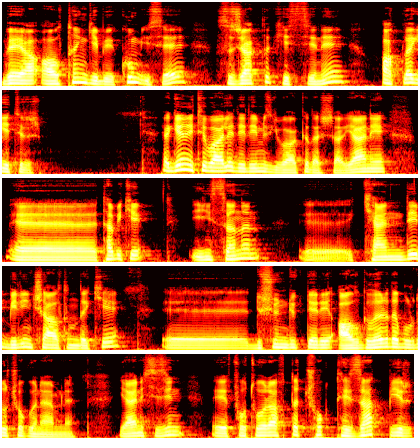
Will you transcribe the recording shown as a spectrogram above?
veya altın gibi kum ise sıcaklık hissini akla getirir. Ya genel itibariyle dediğimiz gibi arkadaşlar yani e, tabii ki insanın e, kendi bilinçaltındaki e, düşündükleri, algıları da burada çok önemli. Yani sizin e, fotoğrafta çok tezat bir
